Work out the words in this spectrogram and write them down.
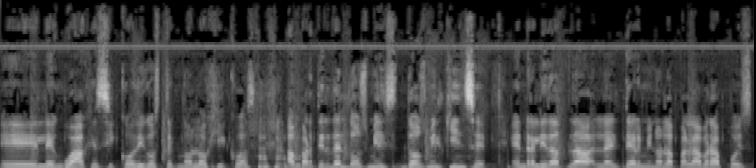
eh, lenguajes y códigos tecnológicos a partir del 2000 2015. En realidad, la- la- el término, la palabra, pues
